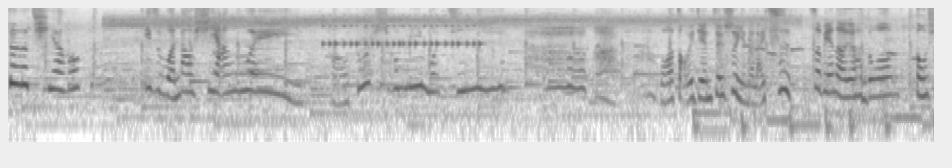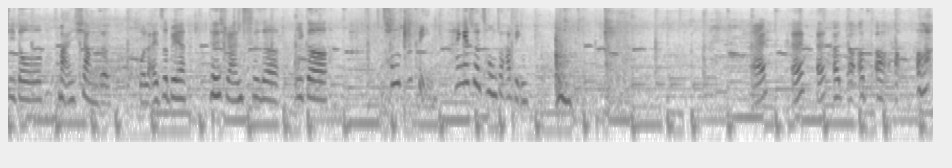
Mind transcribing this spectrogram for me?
的桥，一直闻到香味，好多小蜜麻鸡。我要找一间最顺眼的来吃。这边呢有很多东西都蛮像的。我来这边很喜欢吃的一个葱抓饼，它应该算葱抓饼。哎啊啊啊啊啊！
